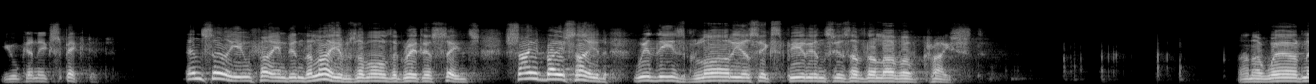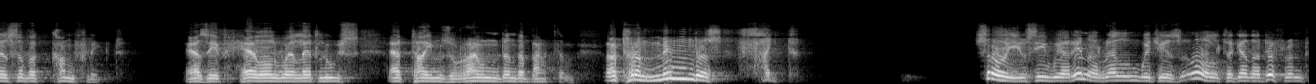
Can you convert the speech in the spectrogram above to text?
you can expect it. And so you find in the lives of all the greatest saints, side by side with these glorious experiences of the love of Christ, an awareness of a conflict, as if hell were let loose at times round and about them, a tremendous fight. So you see, we are in a realm which is altogether different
